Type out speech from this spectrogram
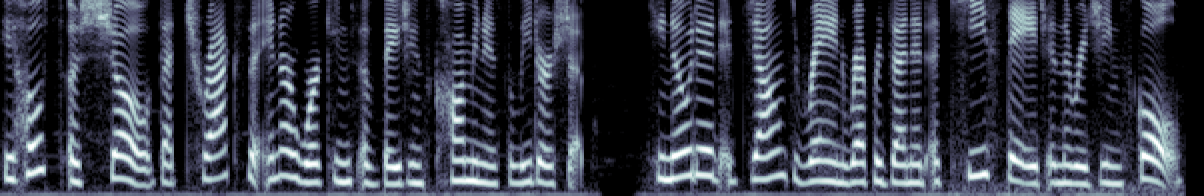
he hosts a show that tracks the inner workings of Beijing's communist leadership. He noted Jiang's reign represented a key stage in the regime's goal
